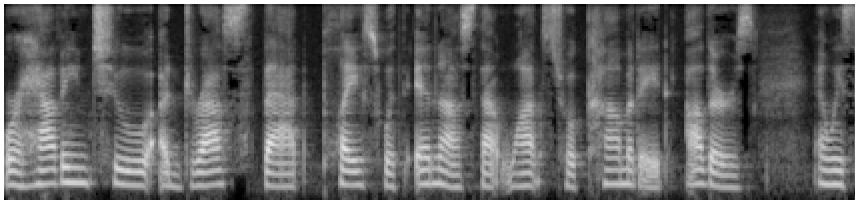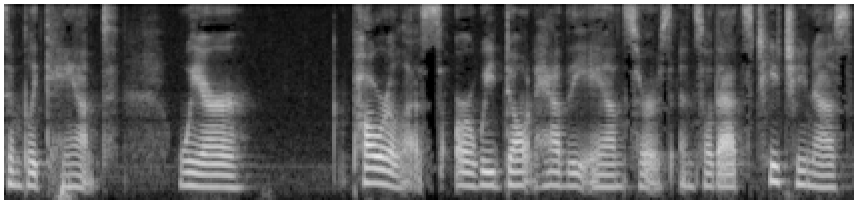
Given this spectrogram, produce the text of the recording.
we're having to address that place within us that wants to accommodate others and we simply can't. We are powerless or we don't have the answers. And so that's teaching us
